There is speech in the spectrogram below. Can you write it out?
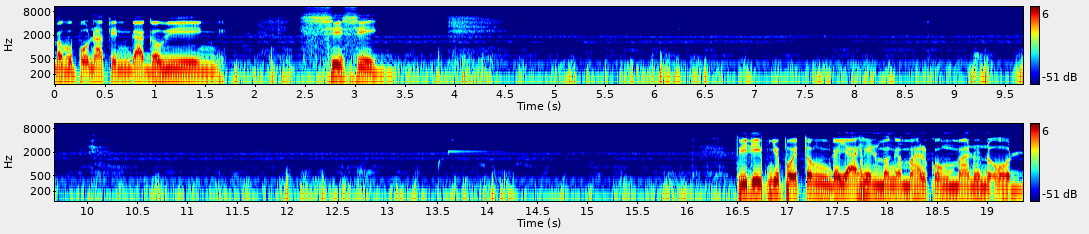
Bago po natin gagawing sisig. Pili nyo po itong gayahin mga mahal kong manonood.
